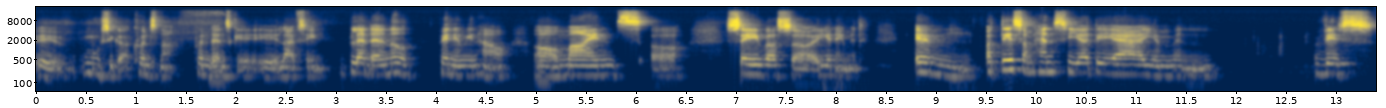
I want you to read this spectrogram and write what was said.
øh, musikere, kunstnere på den danske øh, live scene. Blandt andet Benjamin Hav og Minds og Savers og you name it. Øhm, og det, som han siger, det er, jamen, hvis,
